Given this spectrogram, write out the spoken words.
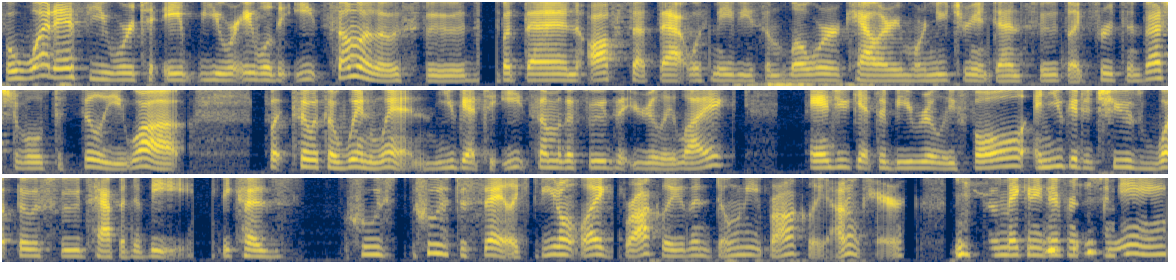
But what if you were to you were able to eat some of those foods, but then offset that with maybe some lower calorie, more nutrient dense foods like fruits and vegetables to fill you up? But so it's a win win. You get to eat some of the foods that you really like, and you get to be really full, and you get to choose what those foods happen to be. Because who's who's to say? Like if you don't like broccoli then don't eat broccoli. I don't care. It doesn't make any difference to me.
